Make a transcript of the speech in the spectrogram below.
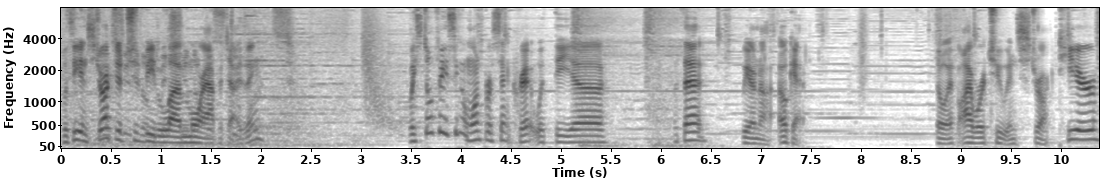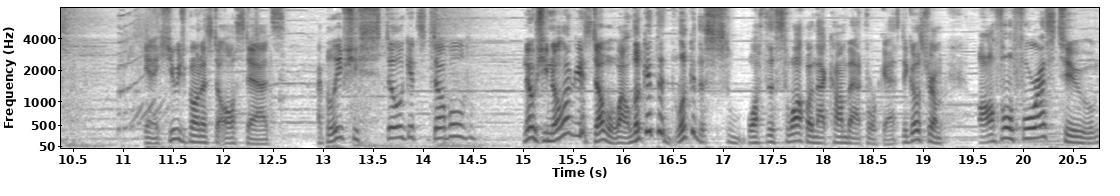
With the instructor, it should be more appetizing. Are we still facing a 1% crit with the, uh, with that? We are not. Okay. So if I were to instruct here, gain a huge bonus to all stats. I believe she still gets doubled. No, she no longer gets double. Wow, look at the look at the swap, the swap on that combat forecast. It goes from awful for us to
